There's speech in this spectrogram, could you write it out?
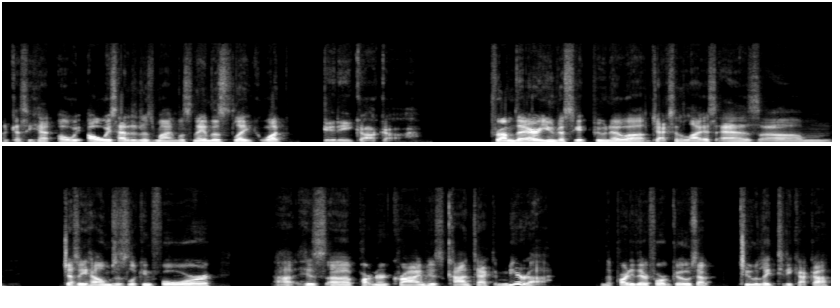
I guess he had always always had it in his mind. Let's name this lake what? Titicaca. From there, you investigate Puno. Uh, Jackson Elias as um, Jesse Helms is looking for uh, his uh, partner in crime, his contact Mira. And the party therefore goes out to Lake Titicaca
